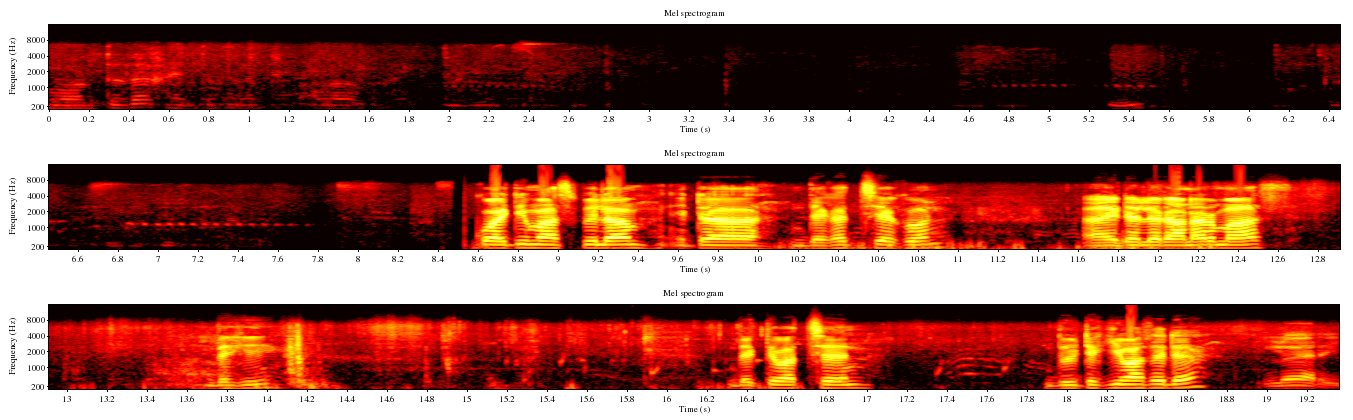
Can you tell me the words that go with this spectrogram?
মর্দটা খাইতে ভালো কয়টি মাছ পেলাম এটা দেখাচ্ছি এখন। এটা হলো রানার মাছ। দেখি। দেখতে পাচ্ছেন দুইটা কি মাছ এটা? লোয়ারি।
